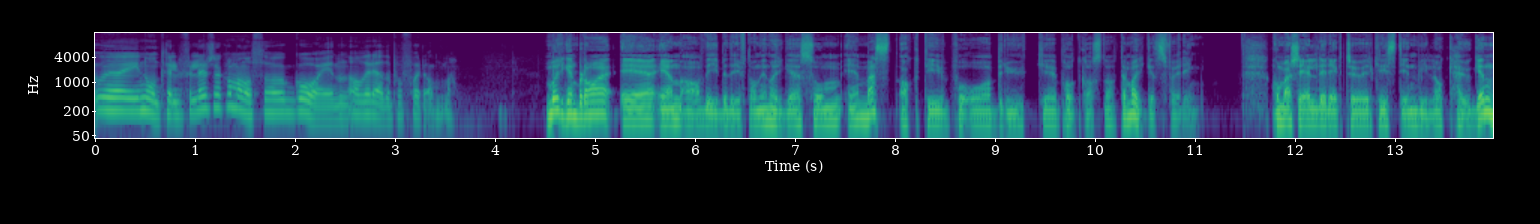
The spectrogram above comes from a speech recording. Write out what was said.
eh, i noen tilfeller så kan man også gå inn allerede på forhånd, da. Morgenbladet er en av de bedriftene i Norge som er mest aktiv på å bruke podkaster til markedsføring. Kommersiell direktør Kristin Willoch Haugen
